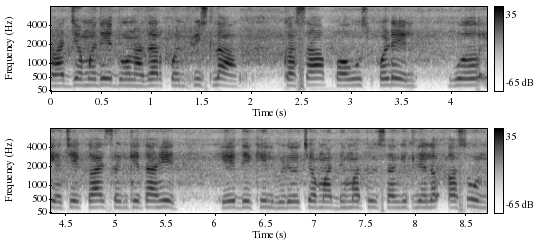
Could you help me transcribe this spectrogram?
राज्यामध्ये दोन हजार पंचवीसला कसा पाऊस पडेल व याचे काय संकेत आहेत हे देखील व्हिडिओच्या माध्यमातून सांगितलेलं असून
